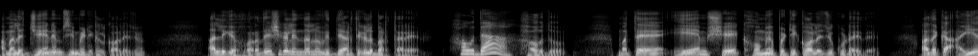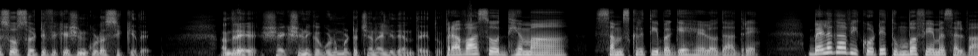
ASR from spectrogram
ಆಮೇಲೆ J N M C medical college ಅಲ್ಲಿಗೆ ಹೊರದೇಶಗಳಿಂದಲೂ ವಿದ್ಯಾರ್ಥಿಗಳು ಬರ್ತಾರೆ. ಹೌದಾ? ಹೌದು. ಮತ್ತೆ A M Shaikh homeopathy college ಕೂಡ ಇದೆ. ಅದಕ್ಕೆ ಐ ಎಸ್ ಒ ಸರ್ಟಿಫಿಕೇಶನ್ ಕೂಡ ಸಿಕ್ಕಿದೆ. ಅಂದ್ರೆ ಶೈಕ್ಷಣಿಕ ಗುಣಮಟ್ಟ ಚೆನ್ನಾಗಿದೆ ಅಂತಾಯ್ತು ಪ್ರವಾಸೋದ್ಯಮ ಸಂಸ್ಕೃತಿ ಬಗ್ಗೆ ಹೇಳೋದಾದ್ರೆ ಬೆಳಗಾವಿ ಕೋಟೆ ತುಂಬಾ ಫೇಮಸ್ ಅಲ್ವಾ?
